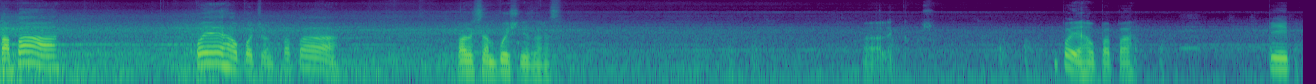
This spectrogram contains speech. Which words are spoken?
Papa. Pojechał pociąg, papa. Patrz sam błyśnie zaraz. Ale kurz. Pojechał papa. Pip.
